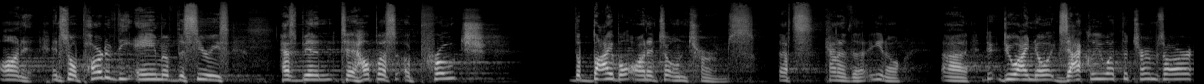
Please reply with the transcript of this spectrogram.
on it. And so part of the aim of the series has been to help us approach the Bible on its own terms. That's kind of the, you know, uh, do I know exactly what the terms are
